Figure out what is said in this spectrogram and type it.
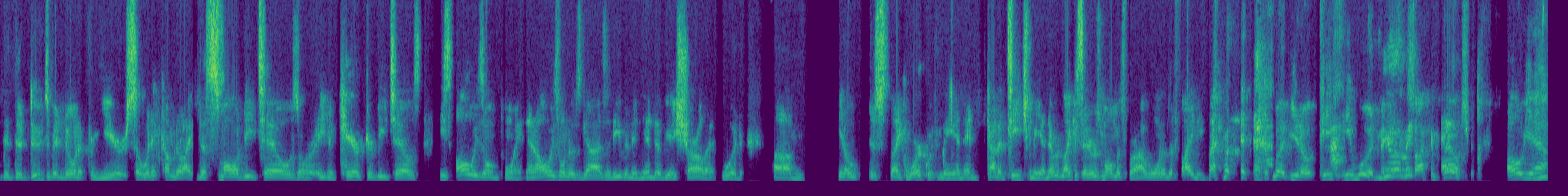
the, the, dude's been doing it for years. So when it comes to like the small details or even character details, he's always on point and always one of those guys that even in NWA Charlotte would, um, you know, just like work with me and, and kind of teach me. And there were, like I said, there was moments where I wanted to fight him, but you know, he, he would, man. So I can vouch. Oh yeah.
